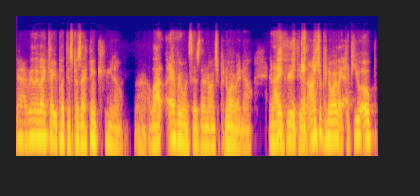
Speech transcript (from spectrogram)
Man, I really liked how you put this because I think you know uh, a lot. Everyone says they're an entrepreneur right now, and I agree with you. An entrepreneur, like Yeah. if you open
